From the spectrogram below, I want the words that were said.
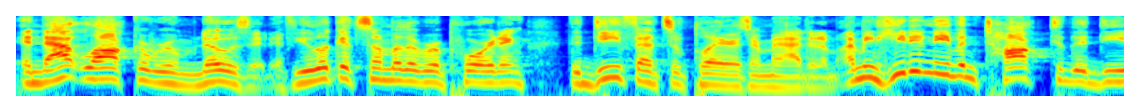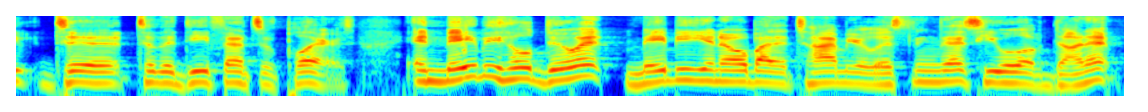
And that locker room knows it. If you look at some of the reporting, the defensive players are mad at him. I mean, he didn't even talk to the de- to to the defensive players. And maybe he'll do it. Maybe, you know, by the time you're listening to this, he will have done it.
